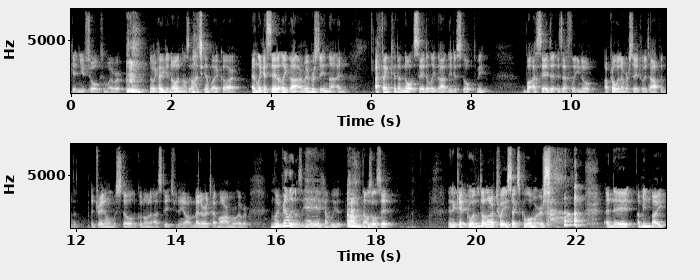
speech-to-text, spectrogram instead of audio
getting new socks and whatever. They're like, "How you getting on?" And I was like, "Oh, just get by a car." And like I said it like that. I remember saying that, and I think had I not said it like that, they'd have stopped me. But I said it as if like you know, I probably never said what had happened. Adrenaline was still going on at that stage. You know, a mirror had hit my arm or whatever. And like, really? And I was like, yeah, yeah, I can't believe it. that was all I said. Then it kept going. I'd done another 26 kilometres. and uh, I mean, by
